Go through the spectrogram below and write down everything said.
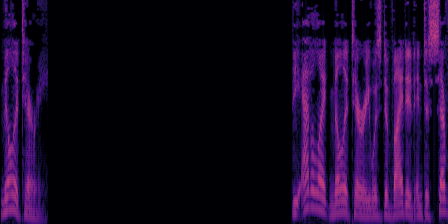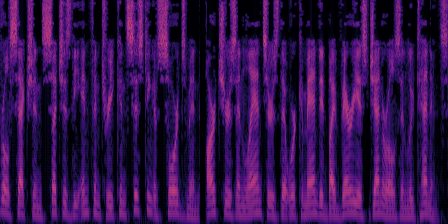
Military The Adalite military was divided into several sections such as the infantry consisting of swordsmen, archers and lancers that were commanded by various generals and lieutenants.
